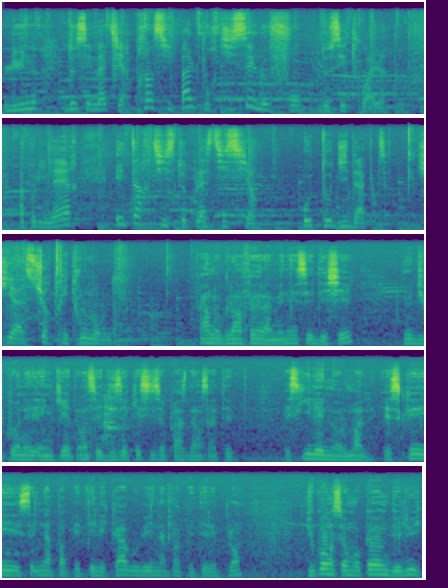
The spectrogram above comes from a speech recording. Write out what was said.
L'une de ses matières principales pour tisser le fond de ses toiles. Apollinaire est artiste plasticien, autodidacte, qui a surpris tout le monde. Quand le grand frère ramenait ses déchets, nous, du coup, on est inquiète. On se disait qu'est-ce qui se passe dans sa tête? Est-ce qu'il est normal? Est-ce qu'il n'a pas pété les câbles ou bien il n'a pas pété les plombs? Du coup, on se moquait même de lui.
